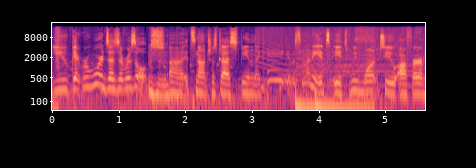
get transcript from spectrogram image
you get rewards as a result. Mm-hmm. Uh, it's not just us being like, hey, give us some money. It's it's we want to offer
